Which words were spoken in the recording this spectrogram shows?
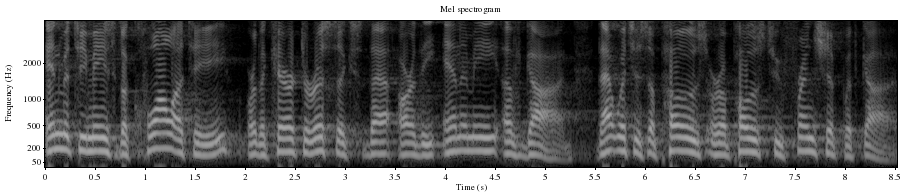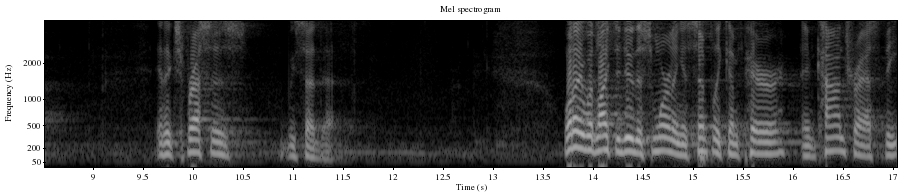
Enmity means the quality or the characteristics that are the enemy of God, that which is opposed or opposed to friendship with God. It expresses, we said that. What I would like to do this morning is simply compare and contrast the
